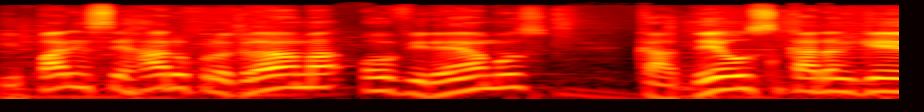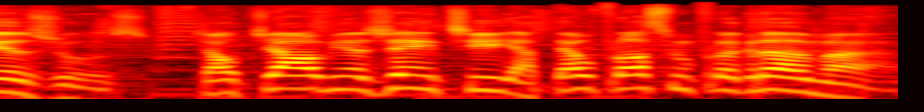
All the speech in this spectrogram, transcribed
E para encerrar o programa, ouviremos Cadê os Caranguejos? Tchau, tchau, minha gente, e até o próximo programa.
